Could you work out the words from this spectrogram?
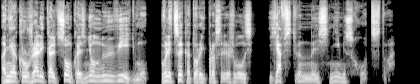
они окружали кольцом казненную ведьму, в лице которой прослеживалось явственное с ними сходство.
